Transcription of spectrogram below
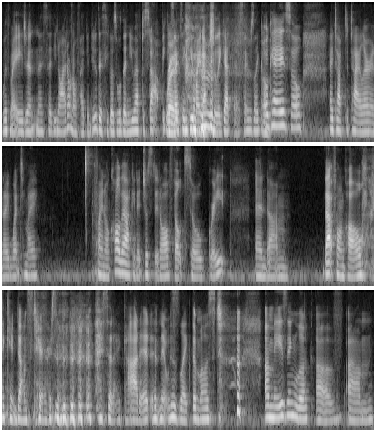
with my agent, and I said, you know, I don't know if I can do this. He goes, well, then you have to stop because I think you might actually get this. I was like, okay. So I talked to Tyler, and I went to my final callback, and it just it all felt so great. And um, that phone call, I came downstairs and I said, I got it. And it was like the most amazing look of um,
